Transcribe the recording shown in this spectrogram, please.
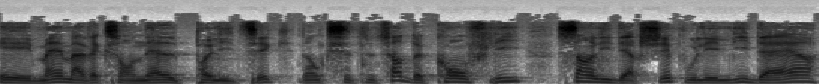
et même avec son aile politique. Donc c'est une sorte de conflit sans leadership où les leaders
